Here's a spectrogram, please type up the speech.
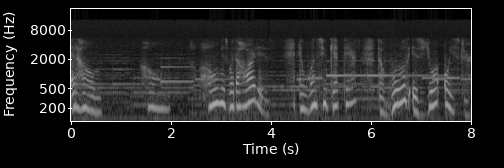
At home. Home. Home is where the heart is. And once you get there, the world is your oyster.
